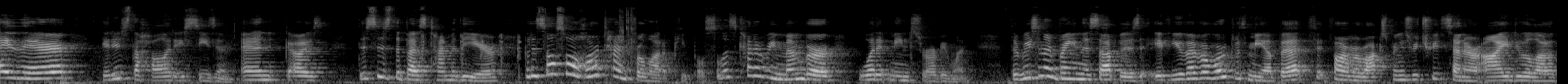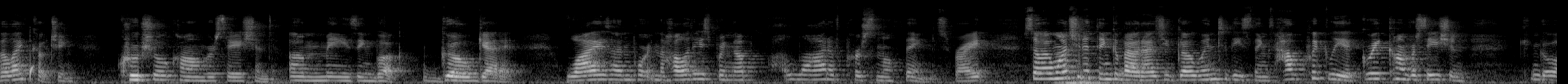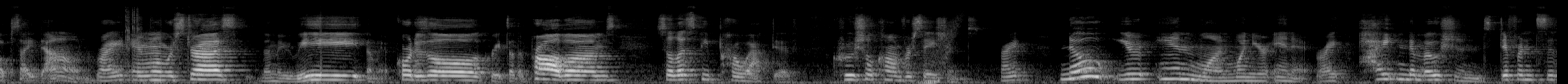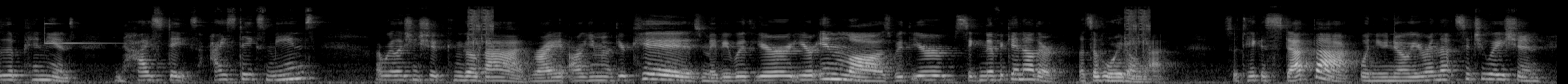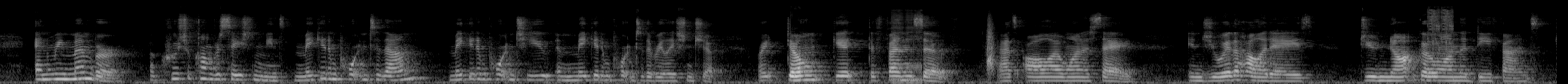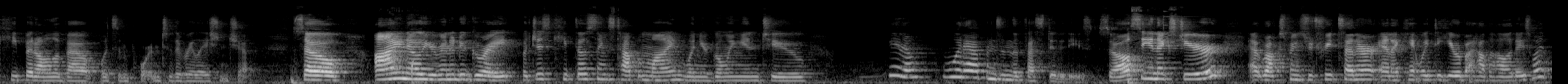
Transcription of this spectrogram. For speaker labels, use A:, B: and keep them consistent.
A: Hi there. It is the holiday season. And guys, this is the best time of the year, but it's also a hard time for a lot of people. So let's kind of remember what it means for everyone. The reason I'm bringing this up is if you've ever worked with me up at Fit Farm or Rock Springs Retreat Center, I do a lot of the life coaching. Crucial Conversations, amazing book. Go get it. Why is that important? The holidays bring up a lot of personal things, right? So I want you to think about as you go into these things how quickly a great conversation can go upside down, right? And when we're stressed, then maybe we eat, then we have cortisol, creates other problems. So let's be proactive. Crucial conversations, right? Know you're in one when you're in it, right? Heightened emotions, differences of opinions, and high stakes. High stakes means a relationship can go bad, right? Argument with your kids, maybe with your, your in-laws, with your significant other. Let's avoid all that. So take a step back when you know you're in that situation and remember a crucial conversation means make it important to them, make it important to you, and make it important to the relationship, right? Don't get defensive. That's all I want to say. Enjoy the holidays do not go on the defense. Keep it all about what's important to the relationship. So I know you're going to do great, but just keep those things top of mind when you're going into, you know, what happens in the festivities. So I'll see you next year at Rock Springs Retreat Center, and I can't wait to hear about how the holidays went.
